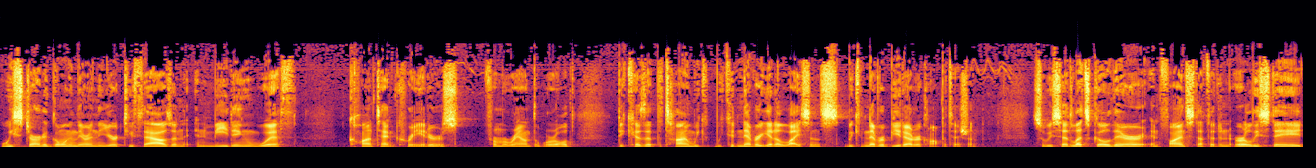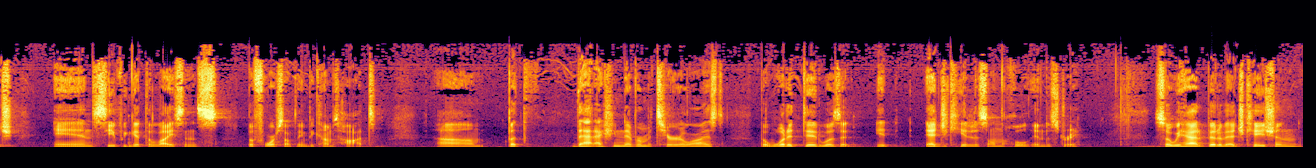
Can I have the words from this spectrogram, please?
we started going there in the year 2000 and meeting with content creators from around the world because at the time we, we could never get a license. We could never beat out our competition. So we said, let's go there and find stuff at an early stage and see if we can get the license before something becomes hot. Um, but that actually never materialized. But what it did was it, it educated us on the whole industry. So we had a bit of education,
